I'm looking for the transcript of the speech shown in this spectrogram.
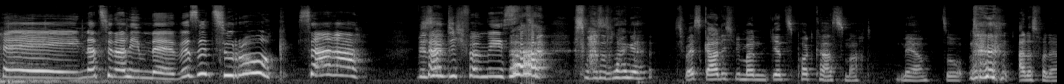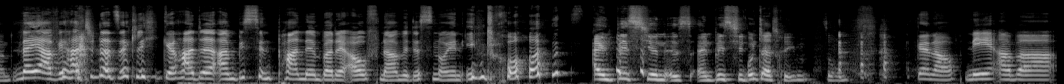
Hey, Nationalhymne, wir sind zurück. Sarah, wir sind dich vermisst. Ah, es war so lange. Ich weiß gar nicht, wie man jetzt Podcasts macht mehr. So, alles verlernt. Naja, wir hatten tatsächlich gerade ein bisschen Panne bei der Aufnahme des neuen Intros. Ein bisschen ist ein bisschen untertrieben. So. Genau. Nee, aber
